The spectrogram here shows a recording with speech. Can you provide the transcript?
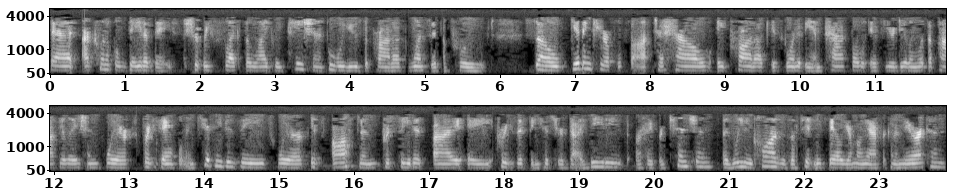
that our clinical database should reflect the likely patient who will use the product once it's approved. So giving careful thought to how a product is going to be impactful if you're dealing with a population where, for example, in kidney disease, where it's often preceded by a pre-existing history of diabetes or hypertension as leading causes of kidney failure among African Americans,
